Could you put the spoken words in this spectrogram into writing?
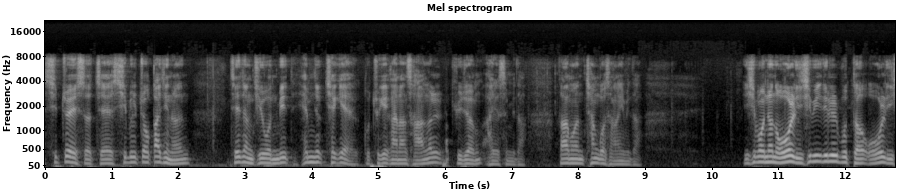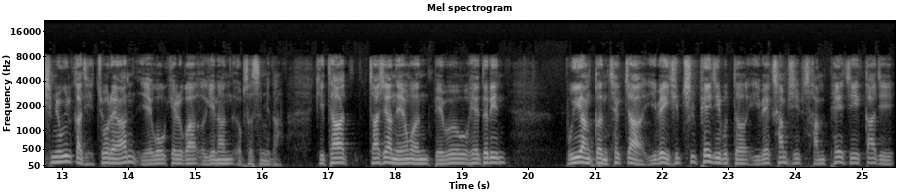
10조에서 제 11조까지는 재정 지원 및 협력 체계 구축에 관한 사항을 규정하였습니다. 다음은 참고 사항입니다. 25년 5월 21일부터 5월 26일까지 조례안 예고 결과 의견은 없었습니다. 기타 자세한 내용은 배부해드린 부의안건 책자 227페이지부터 233페이지까지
